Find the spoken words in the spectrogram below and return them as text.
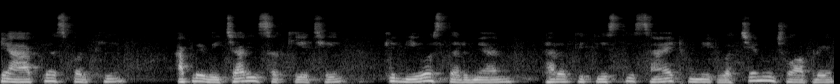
કે આ અભ્યાસ પરથી આપણે વિચારી શકીએ છીએ કે દિવસ દરમિયાન, ધારો કે ત્રીસથી સાઠ મિનિટ વચ્ચેનું જો આપણે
